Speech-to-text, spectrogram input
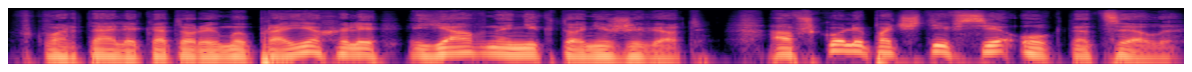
В квартале, который мы проехали, явно никто не живет. А в школе почти все окна целы,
